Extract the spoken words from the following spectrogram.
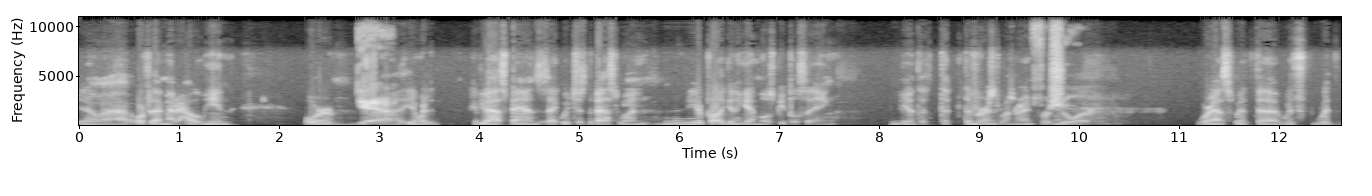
you know uh, or for that matter Halloween or Yeah. uh, you know where if you ask fans like which is the best one, you're probably going to get most people saying you know the the, the first one, right? for sure. Whereas with uh, with with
